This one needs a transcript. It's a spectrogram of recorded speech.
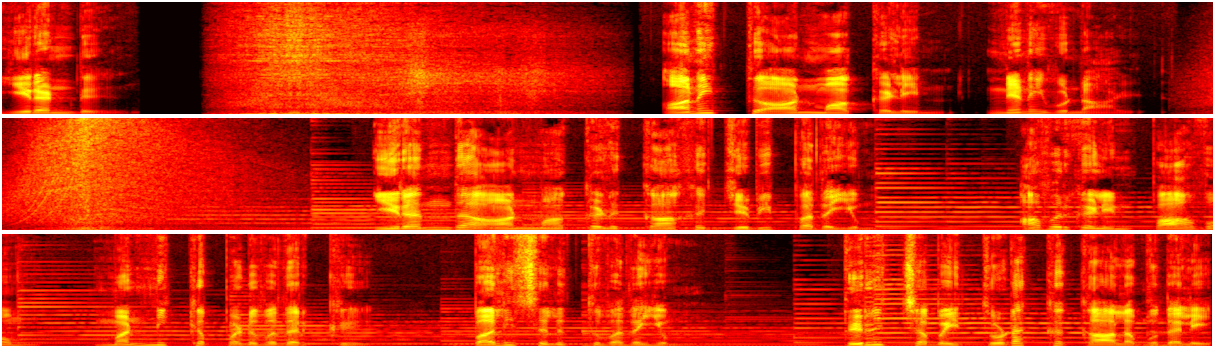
இரண்டு. அனைத்து ஆன்மாக்களின் நினைவு நாள். இறந்த ஆன்மாக்களுக்காக ஜெபிப்பதையும் அவர்களின் பாவம் மன்னிக்கப்படுவதற்கு பலி செலுத்துவதையும் திருச்சபை தொடக்க கால முதலே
